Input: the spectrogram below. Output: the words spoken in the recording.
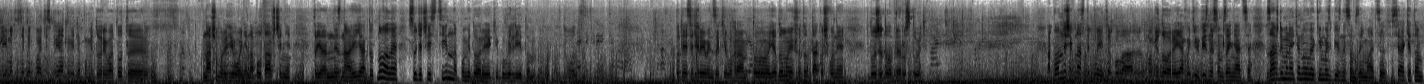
клімат у Закарпатті сприятливий для помідорів, а тут е, в нашому регіоні, на Полтавщині, то я не знаю, як тут. Ну, але судячи з цін на помідори, які були літом, от, 10 гривень кілограм. По 10 гривень за кілограм, то я думаю, що тут також вони дуже добре ростуть. А пам'ятаєш, як в нас теплиця була помідори, я хотів бізнесом зайнятися. Завжди мене тягнуло якимось бізнесом займатися. Всяке там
